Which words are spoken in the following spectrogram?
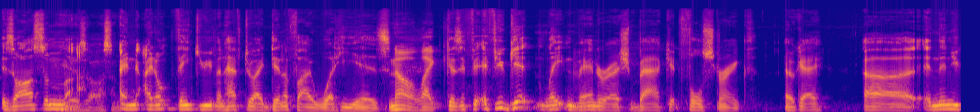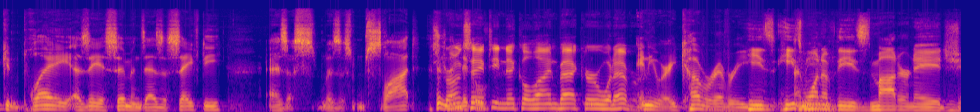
is awesome. He is awesome. and I don't think you even have to identify what he is. No, like Because if, if you get Leighton Vander Esch back at full strength, okay, uh, and then you can play Isaiah Simmons as a safety, as a s- as a slot, Strong nickel, safety, nickel linebacker, whatever. anywhere he cover every. He's he's I one mean, of these modern age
